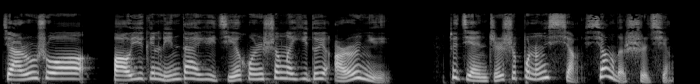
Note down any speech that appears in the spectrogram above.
假如说宝玉跟林黛玉结婚，生了一堆儿女。这简直是不能想象的事情。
